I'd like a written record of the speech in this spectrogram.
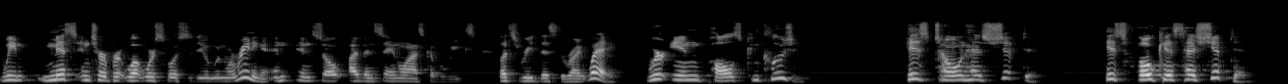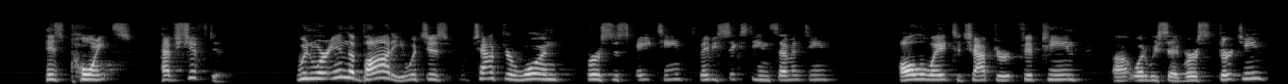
we misinterpret what we're supposed to do when we're reading it. And, and so I've been saying the last couple weeks, let's read this the right way. We're in Paul's conclusion. His tone has shifted. His focus has shifted. His points have shifted. When we're in the body, which is chapter 1, verses 18, maybe 16, 17, all the way to chapter 15, uh, what do we say, verse 13?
